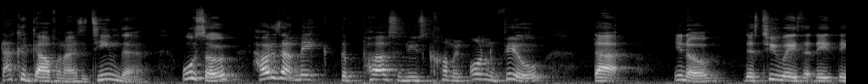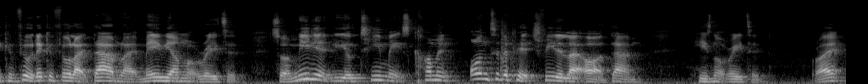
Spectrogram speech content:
that could galvanize a team there. Also, how does that make the person who's coming on feel that, you know, there's two ways that they, they can feel. They can feel like, damn, like maybe I'm not rated. So immediately your teammates coming onto the pitch feeling like, oh damn, he's not rated, right?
